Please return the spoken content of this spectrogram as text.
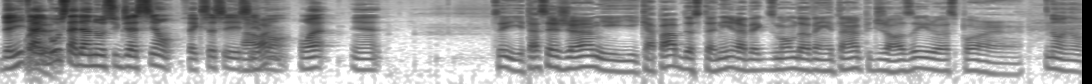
Denis Talbot, c'était dans nos suggestions. Fait que ça, c'est Ah ouais? bon. Ouais. yeah. Tu sais, il est assez jeune, il, il est capable de se tenir avec du monde de 20 ans puis de jaser, là. C'est pas un... Non, non.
